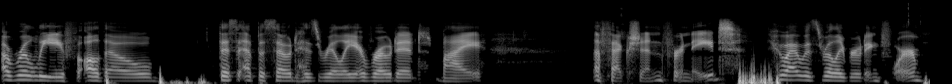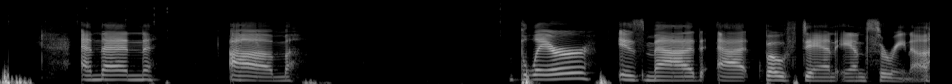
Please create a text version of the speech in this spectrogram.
A relief, although this episode has really eroded my affection for Nate, who I was really rooting for. And then um Blair is mad at both Dan and Serena.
